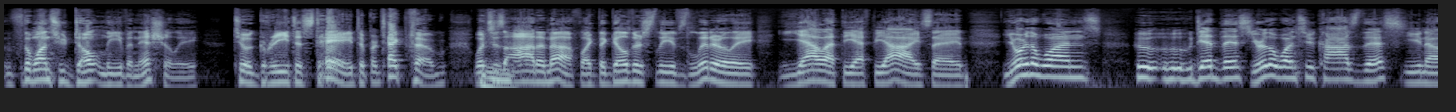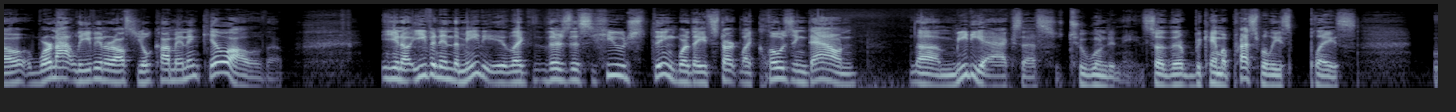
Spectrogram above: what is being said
the ones who don't leave initially to agree to stay to protect them, which is odd enough. Like the Gildersleeves literally yell at the FBI saying, "You're the ones who, who who did this. You're the ones who caused this. You know, we're not leaving, or else you'll come in and kill all of them." You know, even in the media, like there's this huge thing where they start like closing down uh, media access to Wounded Knee. So there became a press release place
